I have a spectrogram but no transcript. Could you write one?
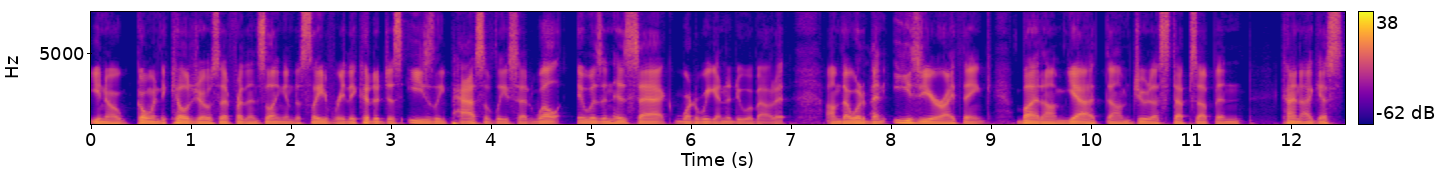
you know going to kill joseph or then selling him to slavery they could have just easily passively said well it was in his sack what are we going to do about it um, that would have been easier i think but um, yeah um, judah steps up and kind of i guess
